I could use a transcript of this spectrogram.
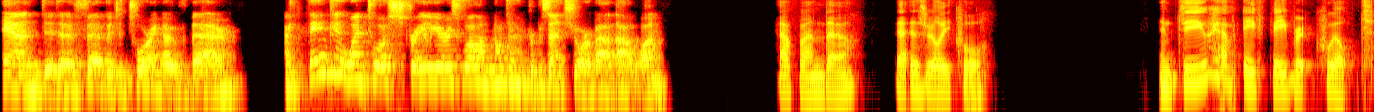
and did a fair bit of touring over there. I think it went to Australia as well. I'm not 100% sure about that one. Have fun though. That is really cool. And do you have a favorite quilt?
